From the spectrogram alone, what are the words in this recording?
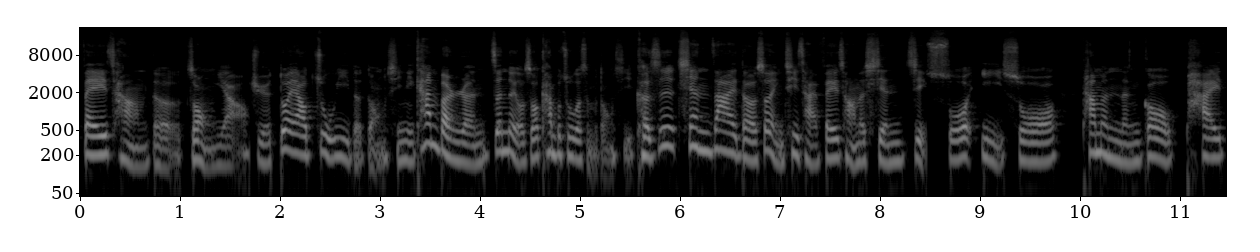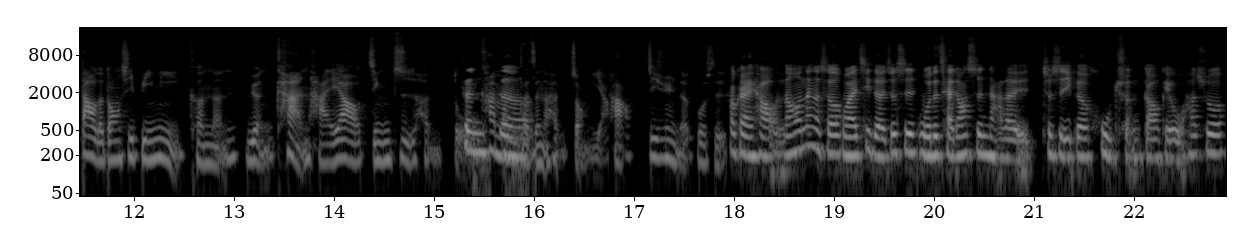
非常的重要，绝对要注意的东西。你看本人真的有时候看不出个什么东西，可是现在的摄影器材非常的先进，所以说。他们能够拍到的东西比你可能远看还要精致很多，看 monitor 真的很重要。好，继续你的故事。OK，好。然后那个时候我还记得，就是我的彩妆师拿了就是一个护唇膏给我，他说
